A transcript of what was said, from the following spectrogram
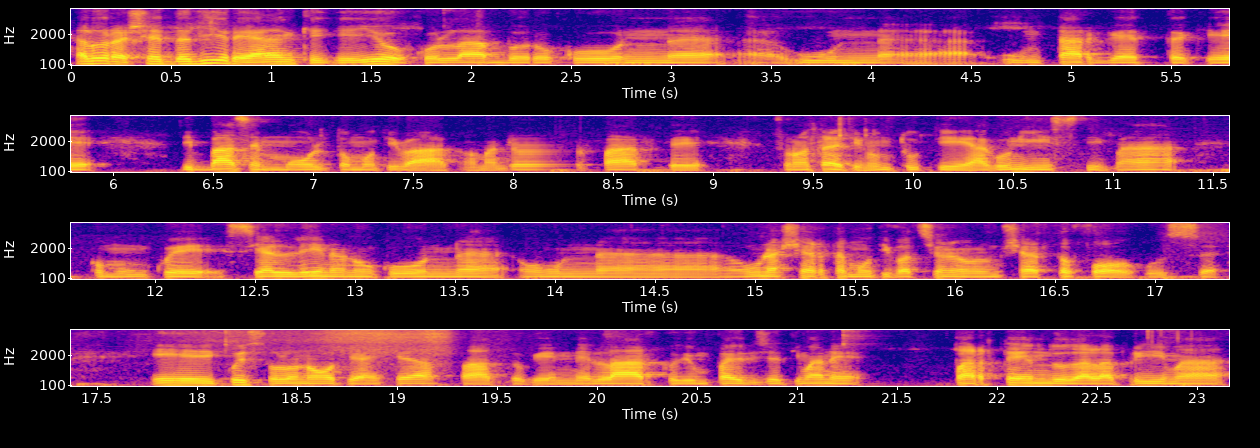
Allora c'è da dire anche che io collaboro con uh, un, uh, un, target che di base è molto motivato, la maggior parte sono atleti, non tutti agonisti, ma comunque si allenano con un, uh, una certa motivazione, un certo focus. E questo lo noti anche dal fatto che nell'arco di un paio di settimane, partendo prima,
